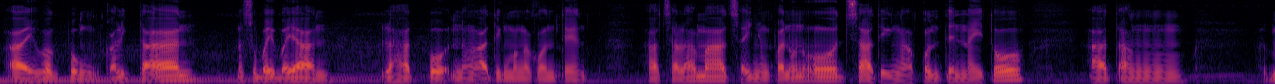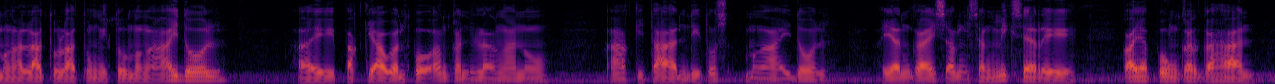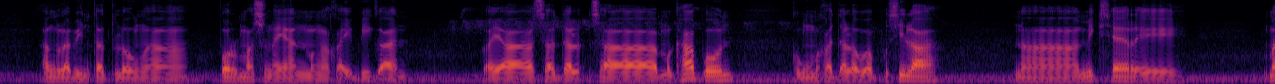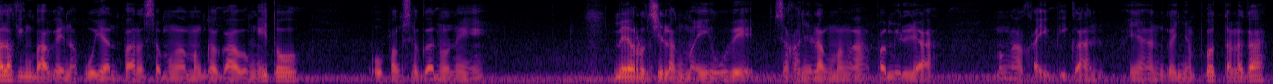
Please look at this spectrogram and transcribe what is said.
ay huwag pong kaligtaan na subaybayan lahat po ng ating mga content. At salamat sa inyong panonood sa ating content na ito at ang mga lato-latong ito mga idol ay pakyawan po ang kanilang ano ah, kitaan dito mga idol. Ayan guys, ang isang mixer eh kaya pong kargahan ang labintatlong ah, formas na yan mga kaibigan. Kaya sa, sa maghapon, kung makadalawa po sila na mixer eh malaking bagay na po yan para sa mga manggagawang ito upang sa ganun eh meron silang maiuwi sa kanilang mga pamilya, mga kaibigan. Ayan, ganyan po talaga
